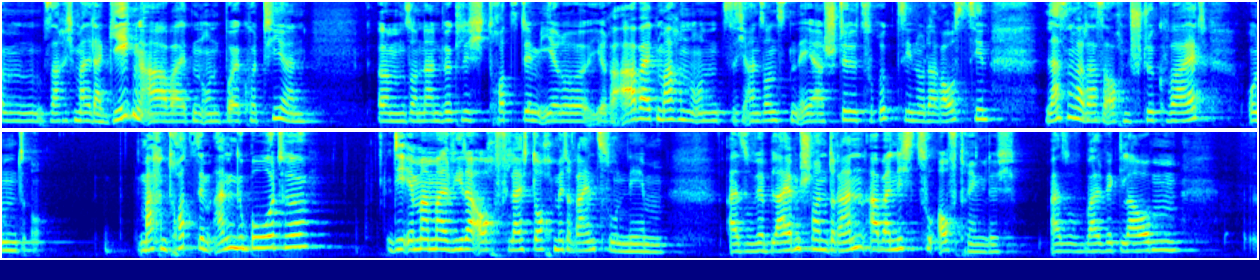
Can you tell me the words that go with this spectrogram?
ähm, sag ich mal, dagegen arbeiten und boykottieren, ähm, sondern wirklich trotzdem ihre, ihre Arbeit machen und sich ansonsten eher still zurückziehen oder rausziehen, lassen wir das auch ein Stück weit und machen trotzdem Angebote, die immer mal wieder auch vielleicht doch mit reinzunehmen. Also wir bleiben schon dran, aber nicht zu aufdringlich. Also weil wir glauben, äh,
